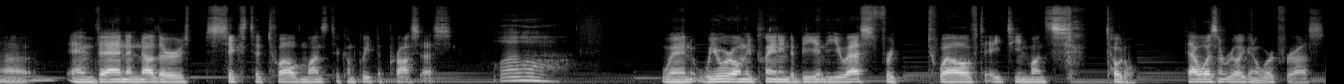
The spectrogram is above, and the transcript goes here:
uh, and then another 6 to 12 months to complete the process. Whoa. When we were only planning to be in the US for 12 to 18 months total. That wasn't really going to work for us.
